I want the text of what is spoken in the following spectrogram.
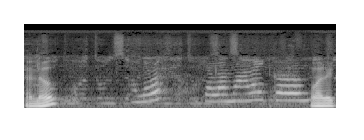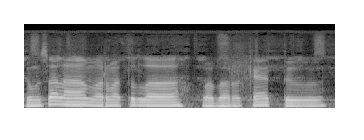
Halo. Halo Assalamualaikum Waalaikumsalam warahmatullahi wabarakatuh.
